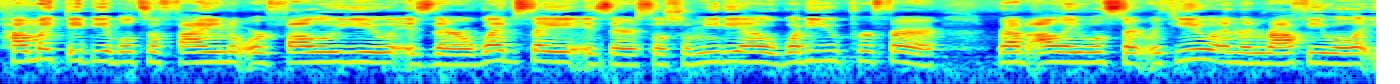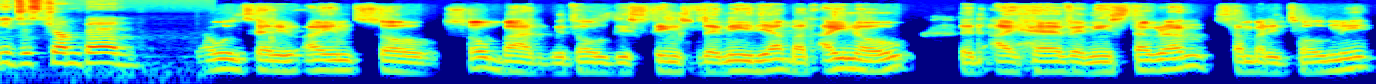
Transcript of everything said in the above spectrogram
how might they be able to find or follow you? Is there a website? Is there a social media? What do you prefer? Rav Ale, we'll start with you, and then Rafi will let you just jump in. I will tell you, I am so so bad with all these things, the media, but I know that I have an Instagram. Somebody told me,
